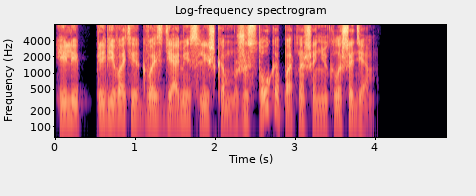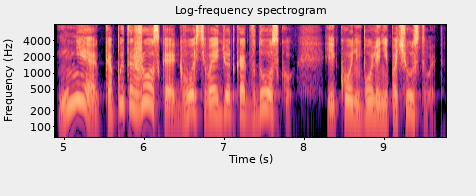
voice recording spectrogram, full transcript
Или прибивать их гвоздями слишком жестоко по отношению к лошадям? Не, копыта жесткое, гвоздь войдет как в доску, и конь боли не почувствует.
